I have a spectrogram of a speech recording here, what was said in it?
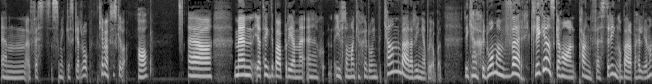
en festsmyckesgarderob. kan man också skriva. Ja. Eh, men jag tänkte bara på det med en, just om man kanske då inte kan bära ringar på jobbet. Det är kanske då man verkligen ska ha en pangfestring och bära på helgerna.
